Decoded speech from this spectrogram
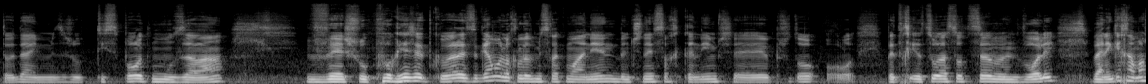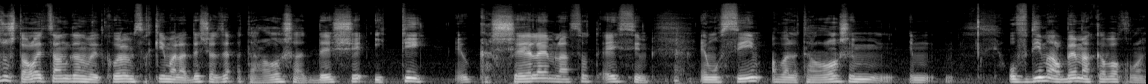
אתה יודע, עם איזושהי תספורת מוזרה. ושהוא פוגש את קואלה, זה גם הולך להיות משחק מעניין בין שני שחקנים שפשוט בטח ירצו לעשות סרב ווי ואני אגיד לך משהו שאתה רואה את סנגרן ואת קואלה משחקים על הדשא הזה, אתה רואה שהדשא איטי, הם קשה להם לעשות אייסים, הם עושים, אבל אתה רואה שהם הם עובדים הרבה מהקו האחורי.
